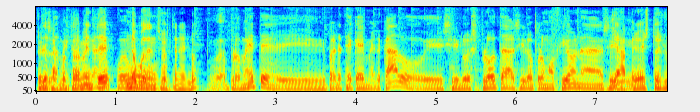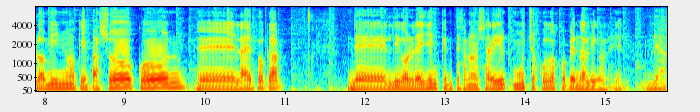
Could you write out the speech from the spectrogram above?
Pero la desafortunadamente no pueden sostenerlo. Promete y parece que hay mercado y si lo explotas y lo promocionas y... Ya, pero esto es lo mismo que pasó con eh, la época del League of Legends, que empezaron a salir muchos juegos copiando al League of Legends. Ya.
